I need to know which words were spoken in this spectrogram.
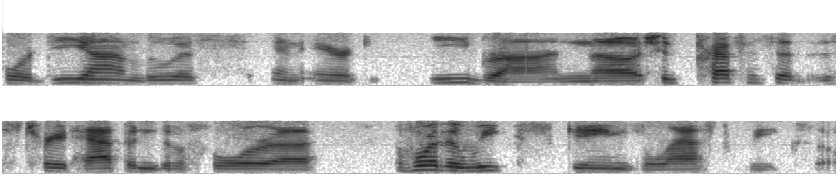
for Dion Lewis and Eric Ebron. Uh, I should preface that this trade happened before uh, before the week's games last week. So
